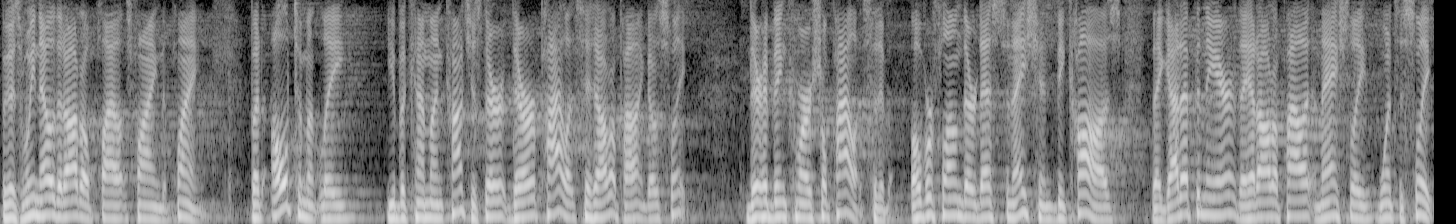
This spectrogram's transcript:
because we know that autopilot's flying the plane. But ultimately, you become unconscious. There, there are pilots that hit autopilot and go to sleep. There have been commercial pilots that have overflown their destination because they got up in the air, they had autopilot, and they actually went to sleep.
